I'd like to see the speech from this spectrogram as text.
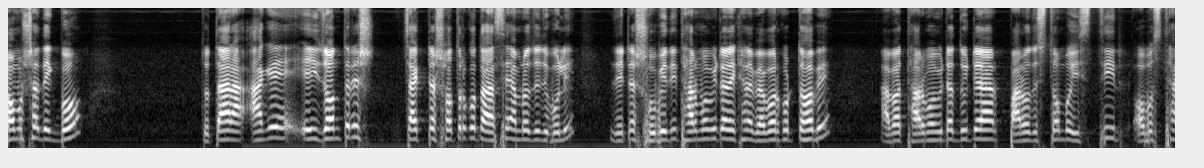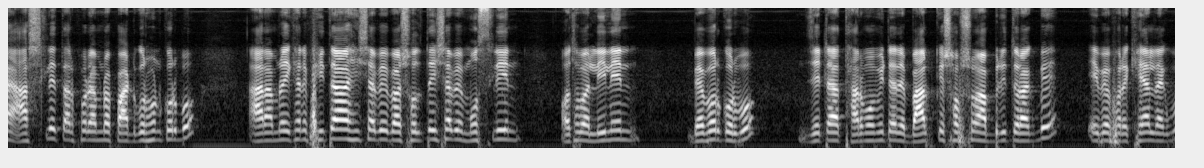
সমস্যা দেখব। তো তার আগে এই যন্ত্রের চারটা সতর্কতা আছে, আমরা যদি বলি যে এটা সুবেদি থার্মোমিটার এখানে ব্যবহার করতে হবে। আবার থার্মোমিটার দুইটার পারদস্তম্ভ স্থির অবস্থায় আসলে তারপরে আমরা পাঠ গ্রহণ করব। আর আমরা এখানে ফিতা হিসাবে বা সলতে হিসাবে মসলিন অথবা লিনেন ব্যবহার করব, যেটা থার্মোমিটারে বাল্বকে সবসময় আবৃত রাখবে, এ ব্যাপারে খেয়াল রাখব।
